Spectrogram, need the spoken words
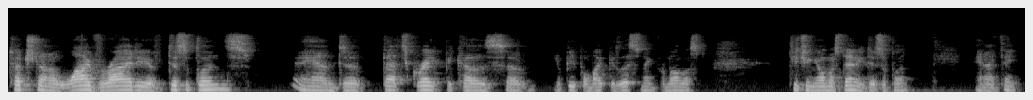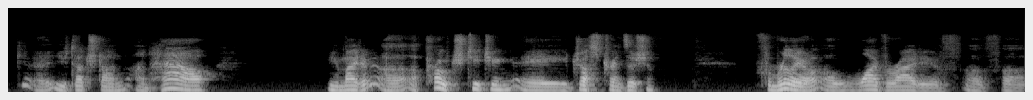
touched on a wide variety of disciplines and uh, that's great because uh, you know, people might be listening from almost teaching almost any discipline. And I think uh, you touched on on how you might uh, approach teaching a just transition from really a, a wide variety of, of uh,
